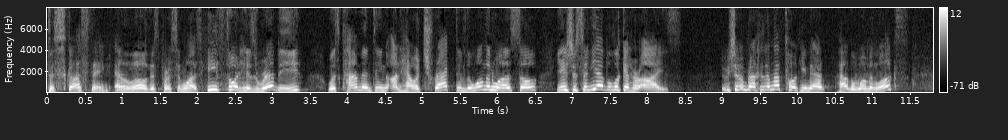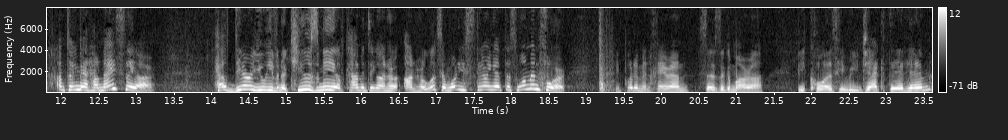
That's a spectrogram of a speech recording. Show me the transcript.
disgusting and low this person was. He thought his Rebbe was commenting on how attractive the woman was, so Yeshu said, yeah, but look at her eyes. Rabbi Shimon says, I'm not talking about how the woman looks. I'm talking about how nice they are. How dare you even accuse me of commenting on her, on her looks, and what are you staring at this woman for? He put him in cherem, says the Gemara, because he rejected him.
